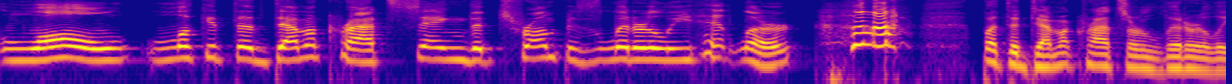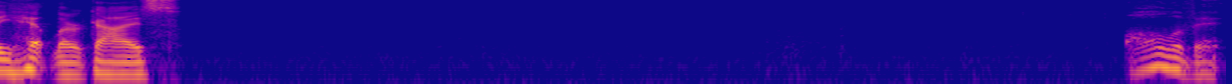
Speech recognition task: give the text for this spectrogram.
lol, look at the Democrats saying that Trump is literally Hitler. but the Democrats are literally Hitler, guys. All of it.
